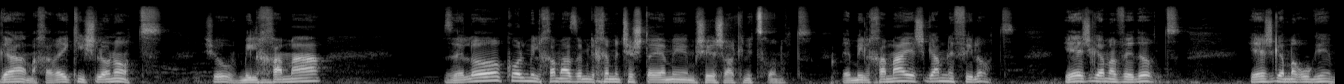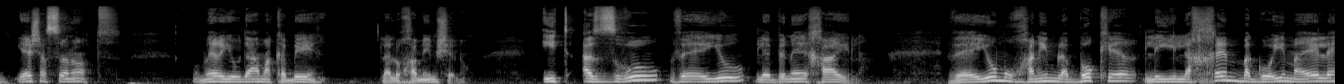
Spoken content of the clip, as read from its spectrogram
גם אחרי כישלונות. שוב, מלחמה זה לא כל מלחמה זה מלחמת ששת הימים שיש רק ניצחונות. במלחמה יש גם נפילות, יש גם אבדות, יש גם הרוגים, יש אסונות. אומר יהודה המכבי ללוחמים שלו, התעזרו והיו לבני חיל, והיו מוכנים לבוקר להילחם בגויים האלה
